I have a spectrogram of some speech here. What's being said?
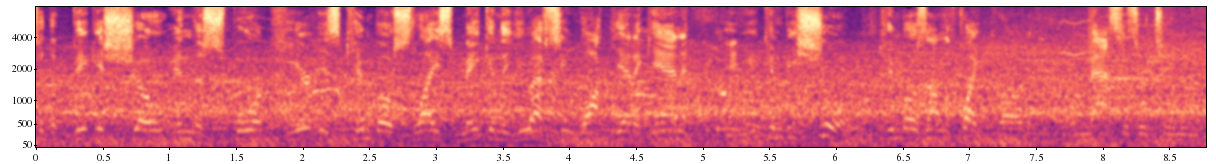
To the biggest show in the sport. Here is Kimbo Slice making the UFC walk yet again, and you can be sure Kimbo's on the fight card. The masses are tuning in.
